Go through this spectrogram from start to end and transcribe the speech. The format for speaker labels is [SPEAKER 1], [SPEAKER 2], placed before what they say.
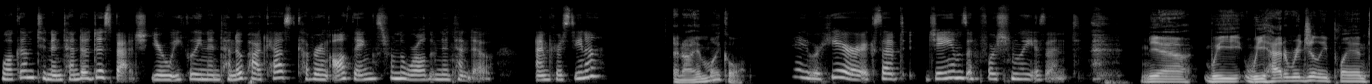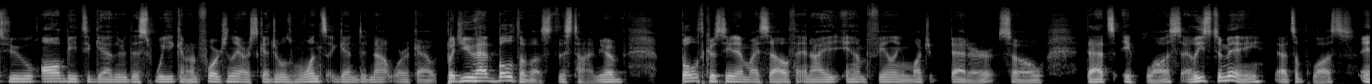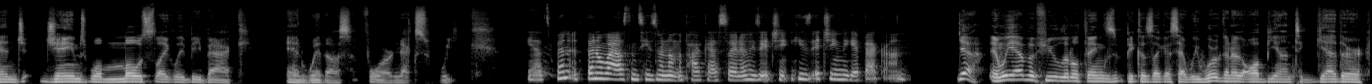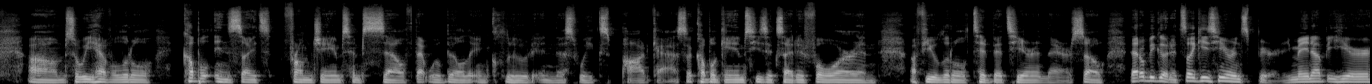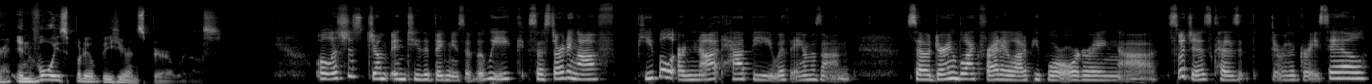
[SPEAKER 1] Welcome to Nintendo Dispatch, your weekly Nintendo podcast covering all things from the world of Nintendo. I'm Christina.
[SPEAKER 2] And I am Michael.
[SPEAKER 1] Hey, we're here, except James unfortunately isn't.
[SPEAKER 2] yeah, we we had originally planned to all be together this week, and unfortunately our schedules once again did not work out. But you have both of us this time. You have both Christina and myself, and I am feeling much better. So that's a plus, at least to me. That's a plus. And J- James will most likely be back and with us for next week.
[SPEAKER 1] Yeah, it's been it's been a while since he's been on the podcast, so I know he's itching he's itching to get back on.
[SPEAKER 2] Yeah, and we have a few little things because, like I said, we were going to all be on together. Um, so we have a little couple insights from James himself that we'll be able to include in this week's podcast. A couple games he's excited for, and a few little tidbits here and there. So that'll be good. It's like he's here in spirit. He may not be here in voice, but he'll be here in spirit with us.
[SPEAKER 1] Well, let's just jump into the big news of the week. So, starting off, people are not happy with Amazon. So during Black Friday, a lot of people were ordering uh, Switches because there was a great sale.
